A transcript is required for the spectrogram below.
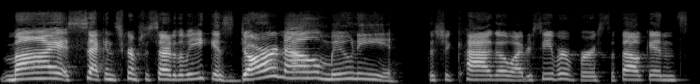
My second scrumptious start of the week is Darnell Mooney, the Chicago wide receiver versus the Falcons.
